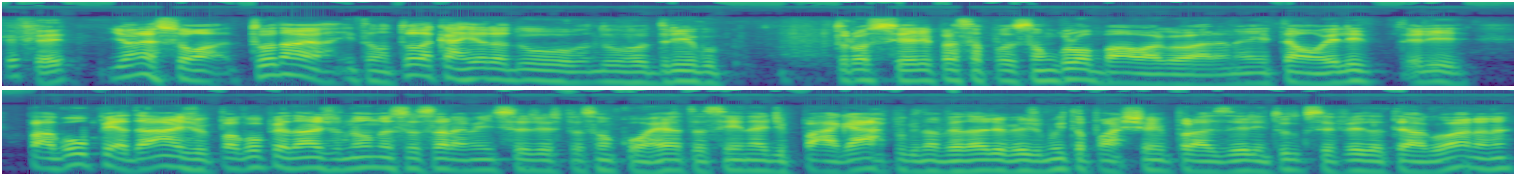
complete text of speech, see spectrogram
Perfeito. E olha só, toda, então, toda a carreira do, do Rodrigo trouxe ele para essa posição global agora, né? Então, ele, ele pagou o pedágio, pagou o pedágio não necessariamente seja a expressão correta, assim, né, de pagar, porque na verdade eu vejo muita paixão e prazer em tudo que você fez até agora, né?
